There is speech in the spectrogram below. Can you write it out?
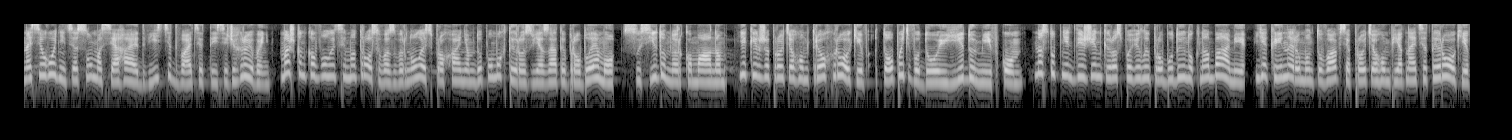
На сьогодні ця сума сягає 220 тисяч гривень. Мешканка вулиці Матросова звернулась з проханням допомогти розв'язати проблему з сусідом-наркоманом, який вже протягом трьох років топить водою її домівку. Наступні дві жінки розповіли про будинок на БАМі, який не ремонтувався протягом 15 років.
